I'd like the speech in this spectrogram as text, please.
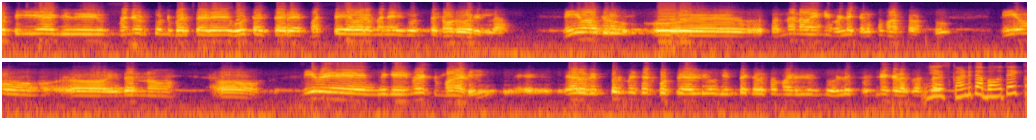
ಓಟಿಗೆ ಆಗಿ ಮನೆ ಉಟ್ಕೊಂಡು ಬರ್ತಾರೆ ಓಟ್ ಹಾಕ್ತಾರೆ ಮತ್ತೆ ಅವರ ಮನೆಗೆ ಅಂತ ನೋಡುವವರಿಲ್ಲ. ನೀವಾದ್ರೂ ವಾಹಿನಿ ಒಳ್ಳೆ ಕೆಲಸ ಮಾಡ್ತಾ ಉಂಟು. ನೀವು ಇದನ್ನು ನೀವೇ ಹೀಗೆ ಇನ್ವೈಟ್ ಮಾಡಿ, ಯಾರಾದ್ರು ಇನ್ಫಾರ್ಮೇಶನ್ ಕೊಟ್ಟು ಅಲ್ಲಿ ಹೋಗಿ ಇಂಥ ಕೆಲಸ ಮಾಡಿದ್ರೆ ಒಳ್ಳೆ ಪುಣ್ಯ ಕೆಲಸ ಎಸ್ ಖಂಡಿತ. ಬಹುತೇಕ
